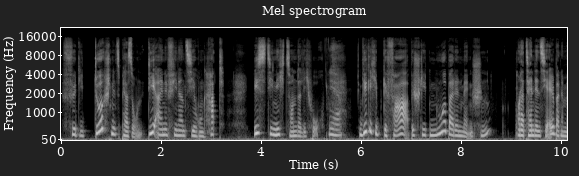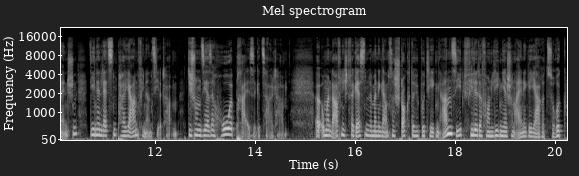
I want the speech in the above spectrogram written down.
für die Durchschnittsperson, die eine Finanzierung hat, ist die nicht sonderlich hoch. Ja. wirkliche Gefahr besteht nur bei den Menschen, oder tendenziell bei den Menschen, die in den letzten paar Jahren finanziert haben, die schon sehr, sehr hohe Preise gezahlt haben. Äh, und man darf nicht vergessen, wenn man den ganzen Stock der Hypotheken ansieht, viele davon liegen ja schon einige Jahre zurück,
